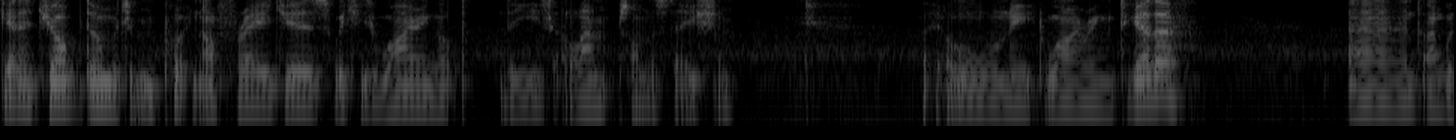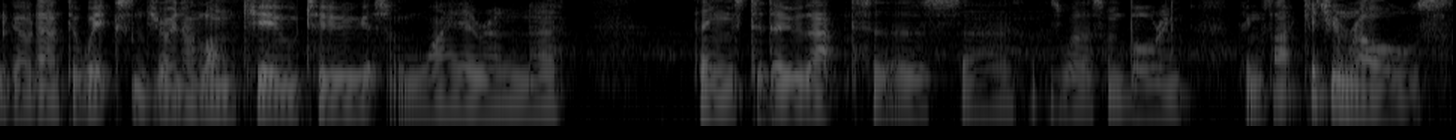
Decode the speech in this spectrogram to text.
get a job done, which I've been putting off for ages, which is wiring up these lamps on the station. They all need wiring together, and I'm going to go down to Wix and join a long queue to get some wire and uh, things to do that, as uh, as well as some boring things like kitchen rolls.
